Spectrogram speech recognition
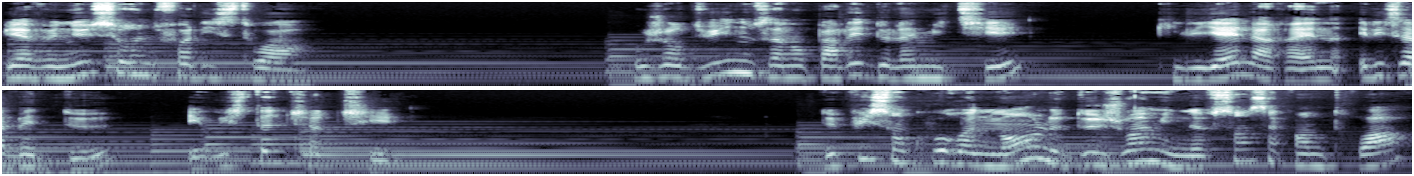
bienvenue sur une fois l'histoire. Aujourd'hui, nous allons parler de l'amitié qui liait la reine Elisabeth II et Winston Churchill. Depuis son couronnement le 2 juin 1953,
